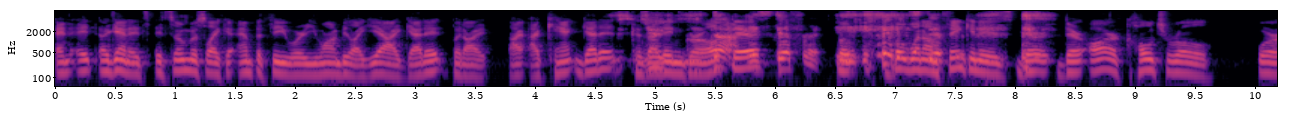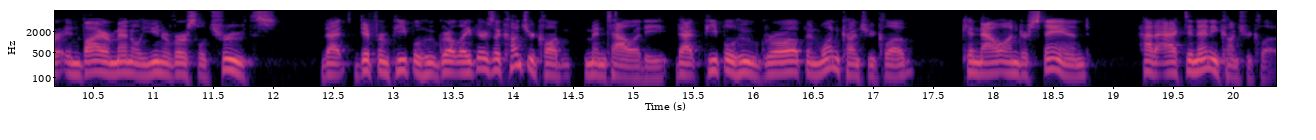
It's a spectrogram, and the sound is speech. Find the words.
and it, again it's it's almost like an empathy where you want to be like yeah I get it but I I, I can't get it because I didn't grow nah, up there. It's different. But, It- but it's what I'm thinking is there there are cultural or environmental universal truths that different people who grow like there's a country club mentality that people who grow up in one country club can now understand how to act in any country club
